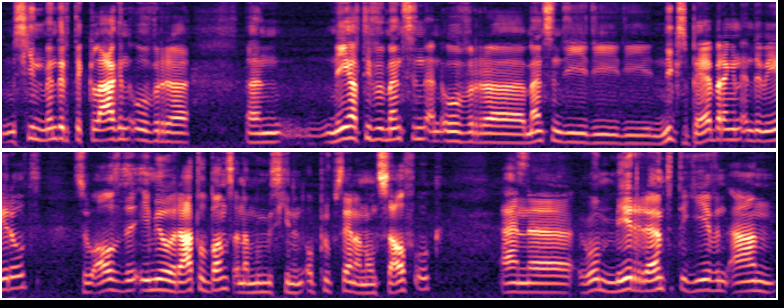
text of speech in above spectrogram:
misschien minder te klagen over eh, negatieve mensen en over mensen die, die, die niks bijbrengen in de wereld. Zoals de Emiel Ratelbans. En dat moet misschien een oproep zijn aan onszelf ook. En gewoon meer ruimte te geven aan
